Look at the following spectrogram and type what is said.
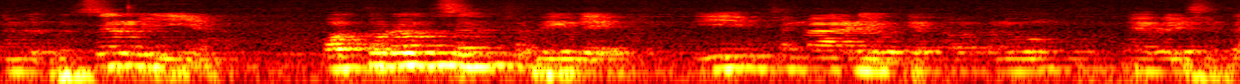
നമ്മൾ പ്രിസർവ് ചെയ്യാം ഓർത്തഡോക്സ് സഭയുടെ ഈ അച്ഛന്മാരുടെ ഒക്കെ പ്രവർത്തനവും പരിശുദ്ധ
